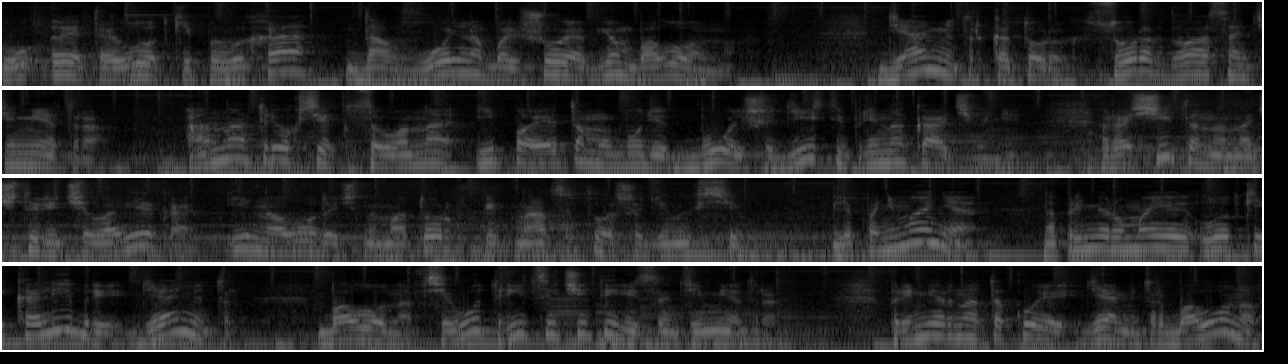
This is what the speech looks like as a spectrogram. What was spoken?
у этой лодки ПВХ довольно большой объем баллонов, диаметр которых 42 сантиметра, она трехсекционна и поэтому будет больше действий при накачивании. Рассчитана на 4 человека и на лодочный мотор в 15 лошадиных сил. Для понимания, например, у моей лодки «Калибри» диаметр баллона всего 34 сантиметра. Примерно такой диаметр баллонов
